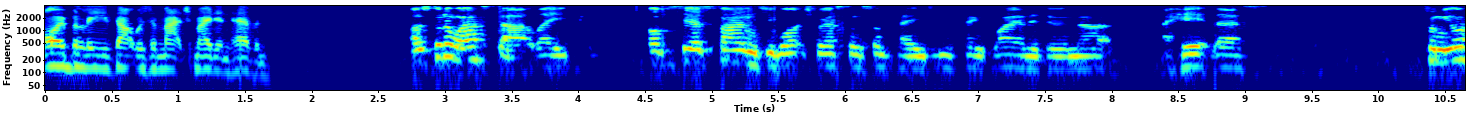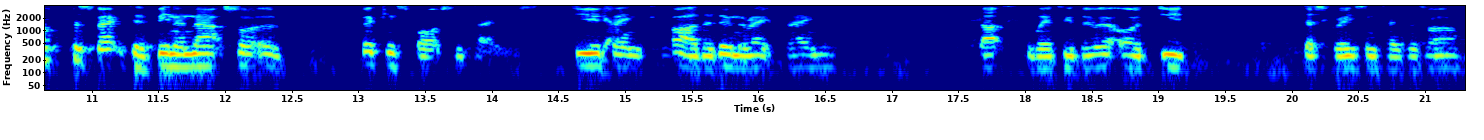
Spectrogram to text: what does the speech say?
I believe that was a match made in heaven. I was going to ask that. Like, obviously, as fans, you watch wrestling sometimes and you think, why are they doing that? I hate this. From your perspective, being in that sort of booking spot sometimes, do you yeah. think, oh, they're doing the right thing? That's the way to do it? Or do you disagree sometimes as well?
